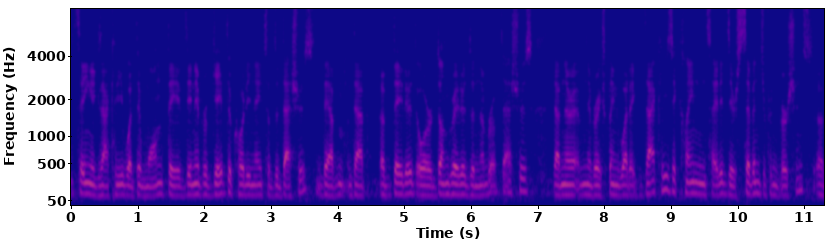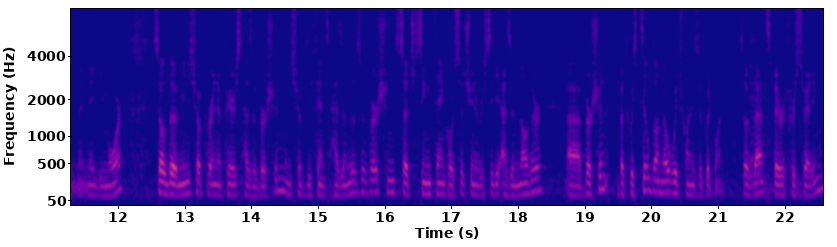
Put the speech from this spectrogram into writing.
saying exactly what they want. They, they never gave the coordinates of the dashes. They have, they have updated or downgraded the number of dashes. They have never, never explained what exactly they claimed inside it. There's seven different versions, uh, maybe more. So the Ministry of Foreign Affairs has a version, Ministry of Defense has another version, such think tank or such university has another uh, version, but we still don't know which one is a good one. So that's very frustrating.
